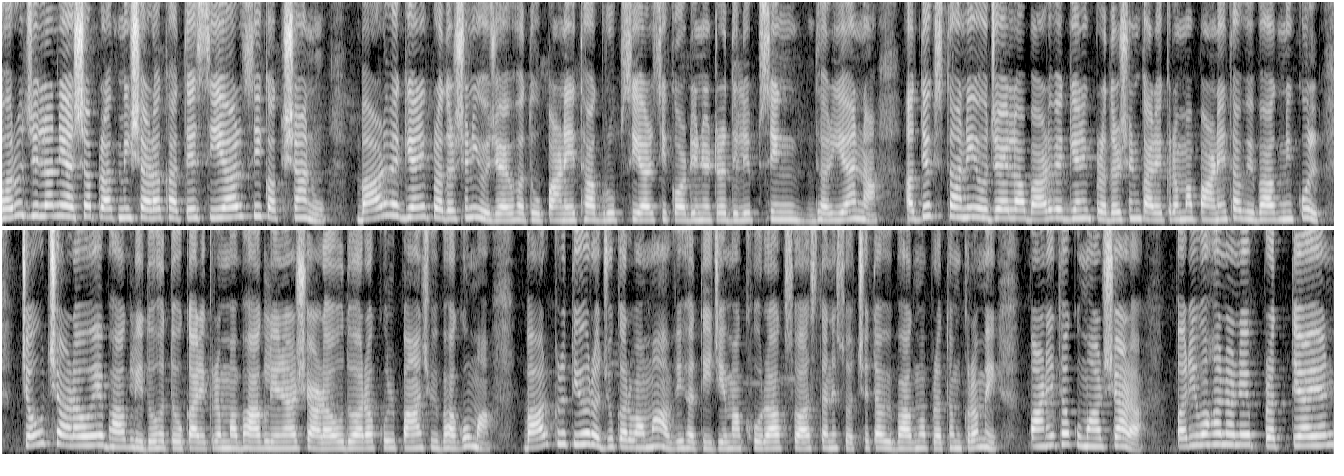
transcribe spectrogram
ભરૂચ જિલ્લાની આશા પ્રાથમિક શાળા ખાતે સીઆરસી કક્ષાનું બાળ વૈજ્ઞાનિક પ્રદર્શન યોજાયું હતું. Panetha group CRC coordinator Dilipsinh ધરિયાના અધ્યક્ષસ્થાને યોજાયેલા બાળ વૈજ્ઞાનિક પ્રદર્શન કાર્યક્રમમાં પાણેથા વિભાગની કુલ ચૌદ શાળાઓએ ભાગ લીધો હતો. કાર્યક્રમમાં ભાગ લેનાર શાળાઓ દ્વારા કુલ પાંચ વિભાગોમાં બાળ કૃતિઓ રજૂ કરવામાં આવી હતી, જેમાં ખોરાક, સ્વાસ્થ્ય અને સ્વચ્છતા વિભાગમાં પ્રથમ ક્રમે પાણેથા કુમાર શાળા, પરિવહન અને પ્રત્યાયન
